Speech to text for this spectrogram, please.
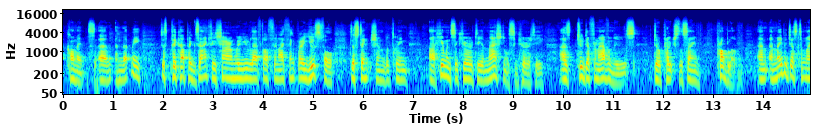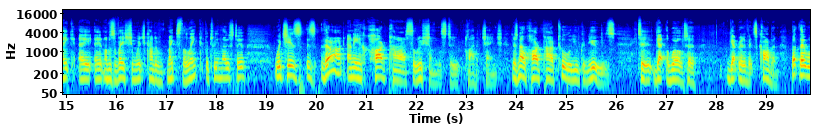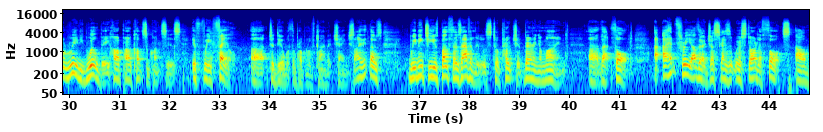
comments. Um, and let me just pick up exactly, Sharon, where you left off, and I think very useful distinction between uh, human security and national security as two different avenues to approach the same problem and, and maybe just to make a, an observation which kind of makes the link between those two, which is, is there aren't any hard power solutions to climate change. There's no hard power tool you can use to get the world to get rid of its carbon. But there will really will be hard power consequences if we fail uh, to deal with the problem of climate change. So I think those we need to use both those avenues to approach it, bearing in mind uh, that thought. I had three other, just as it were, starter thoughts um,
